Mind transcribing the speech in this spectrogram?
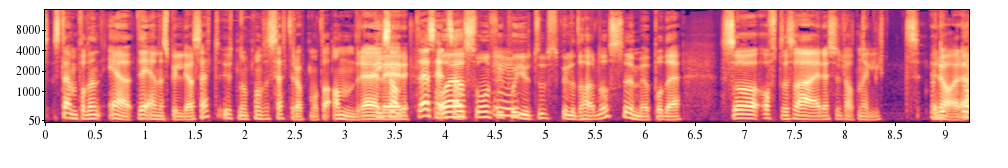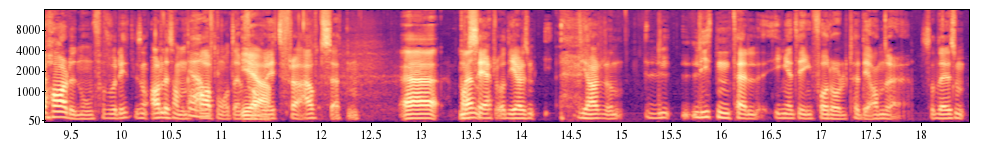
stemmer på den e det ene spillet de har sett, uten å på en måte sette det opp mot det andre. Eller? Det er Å, jeg så en fyr på YouTube spille det her, da ser jeg med på det. Så ofte så er resultatene litt rare. da har du noen favoritter. Liksom, alle sammen Ja. har på en måte en favoritt fra outseten. Basert, men og de har, liksom, de har sånn liten til ingenting forhold til de andre. Så det er liksom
